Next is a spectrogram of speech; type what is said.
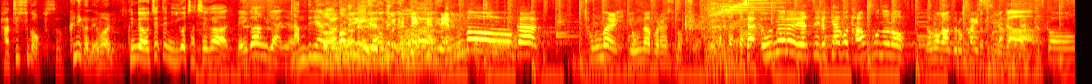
같을 수가 없어 그니까 내 말이. 근데 어쨌든 이거 자체가 내가 한 게 아니라 남들이 하는 거. 근데 그 멤버가 정말 용납을 할 수가 없어요. 자 오늘은 이렇게 하고 다음 코너로 넘어가도록 하겠습니다. 좋습니다. Let's go.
